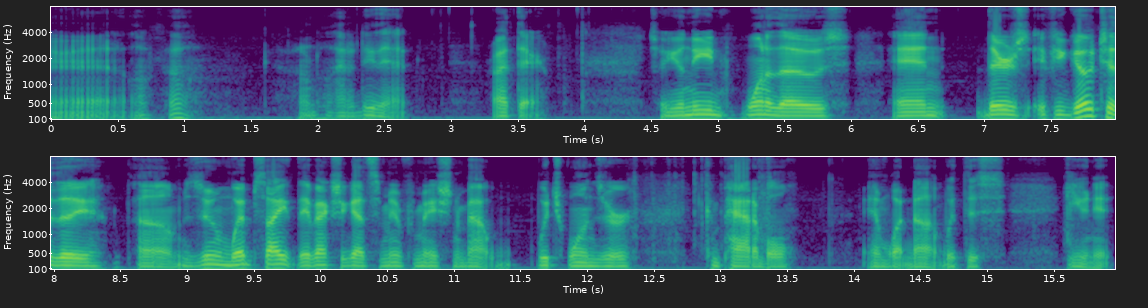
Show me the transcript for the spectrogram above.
Uh, oh, I don't know how to do that. Right there. So you'll need one of those. And there's, if you go to the um, Zoom website, they've actually got some information about which ones are compatible and whatnot with this unit.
